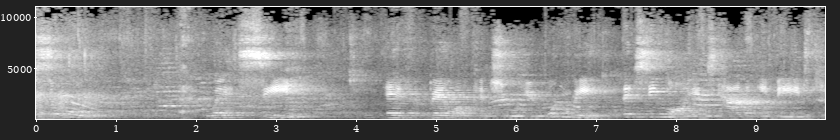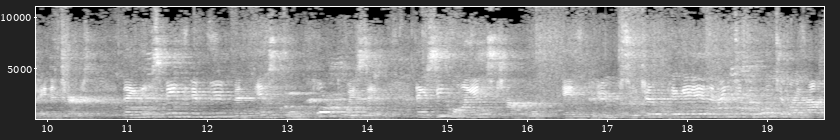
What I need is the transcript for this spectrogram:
So, let's see if Bella can show you one way that sea lions can evade predators. Now this method of movement is called porpoising. Now sea lions travel in groups, so jumping in and out of the water like that,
